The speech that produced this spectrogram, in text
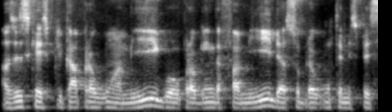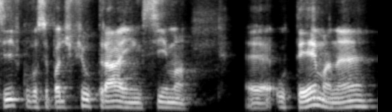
às vezes quer explicar para algum amigo ou para alguém da família sobre algum tema específico, você pode filtrar aí em cima é, o tema, né?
